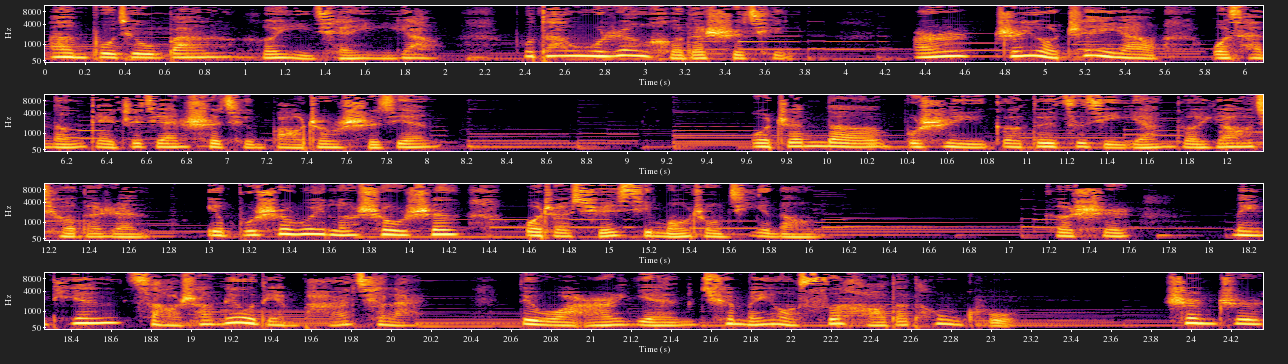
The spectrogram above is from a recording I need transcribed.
按部就班，和以前一样，不耽误任何的事情，而只有这样，我才能给这件事情保证时间。我真的不是一个对自己严格要求的人，也不是为了瘦身或者学习某种技能。可是，每天早上六点爬起来，对我而言却没有丝毫的痛苦，甚至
